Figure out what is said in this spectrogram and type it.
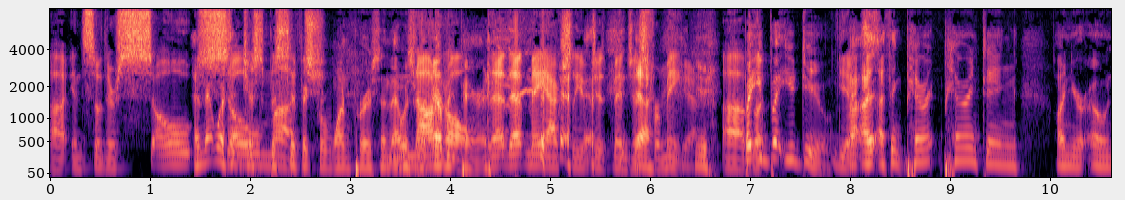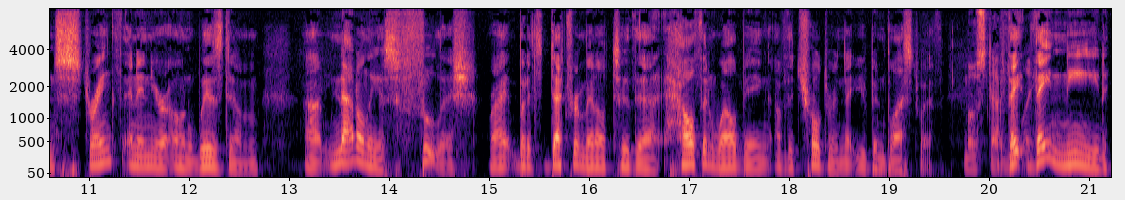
Uh, and so there's so And that wasn't so just specific much. for one person. That was Not for at all. parent. That that may actually have just been just Yeah. for me. Yeah. Uh, but, you, but you do. Yes. I, I think parent parenting on your own strength and in your own wisdom uh, not only is foolish, right, but it's detrimental to the health and well being of the children that you've been blessed with. Most They definitely. they need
